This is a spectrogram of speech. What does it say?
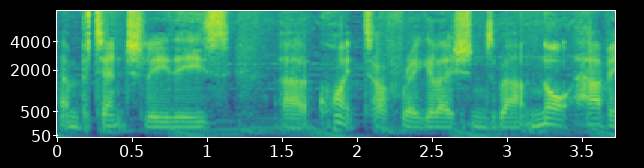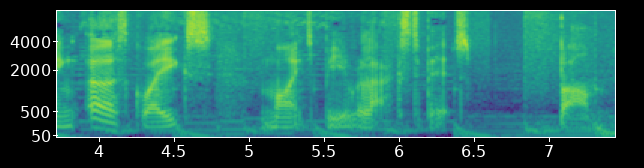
and potentially these uh, quite tough regulations about not having earthquakes might be relaxed a bit. Bum.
